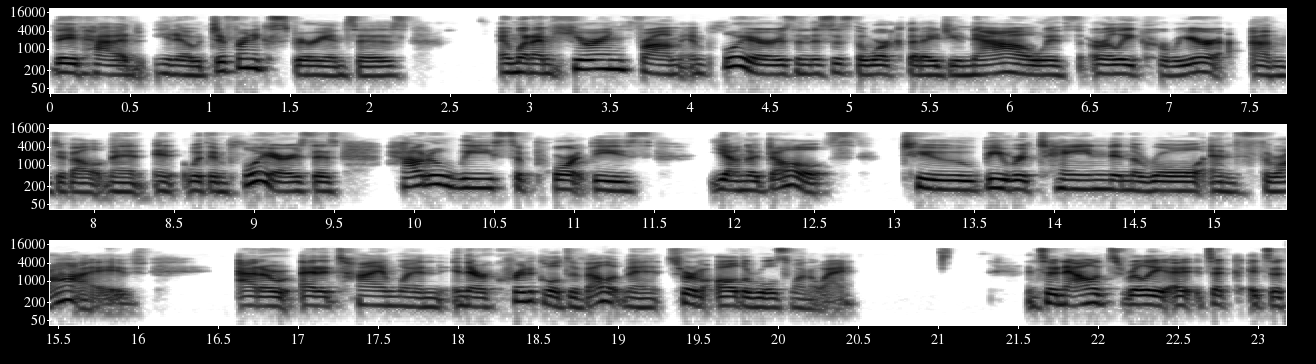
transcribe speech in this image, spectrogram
They've had, you know, different experiences and what I'm hearing from employers, and this is the work that I do now with early career um, development with employers, is how do we support these young adults to be retained in the role and thrive at a at a time when in their critical development, sort of all the rules went away. And so now it's really it's a it's a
